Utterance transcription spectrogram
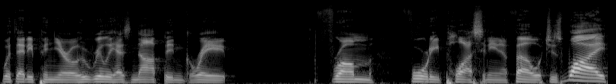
with Eddy Piñeiro, who really has not been great from 40 plus in the NFL, which is why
